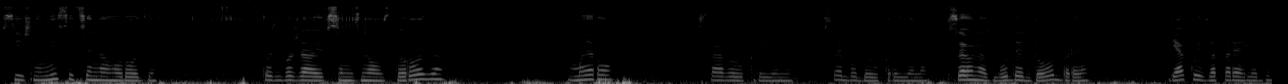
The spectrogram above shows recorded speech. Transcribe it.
в січні місяці на городі. Тож бажаю всім знову здоров'я, миру, слави Україні! Все буде Україна! Все у нас буде добре. Дякую за перегляди.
